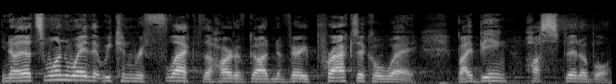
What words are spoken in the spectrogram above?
You know, that's one way that we can reflect the heart of God in a very practical way by being hospitable,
